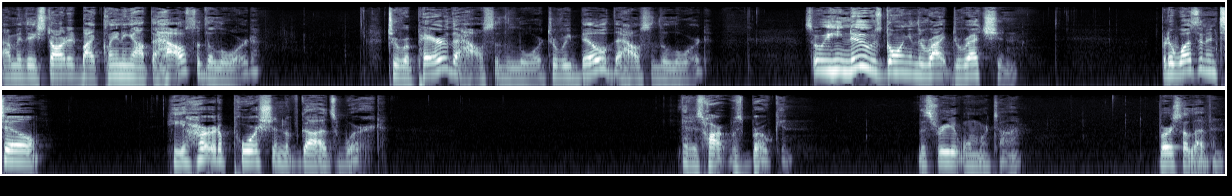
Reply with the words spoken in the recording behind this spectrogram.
I mean, they started by cleaning out the house of the Lord, to repair the house of the Lord, to rebuild the house of the Lord. So he knew he was going in the right direction. But it wasn't until he heard a portion of God's word that his heart was broken. Let's read it one more time. Verse 11.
